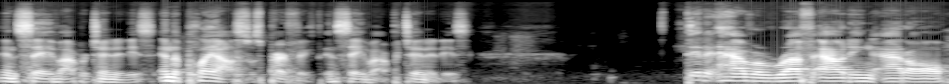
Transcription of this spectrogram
in save opportunities. In the playoffs was perfect in save opportunities. Didn't have a rough outing at all.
